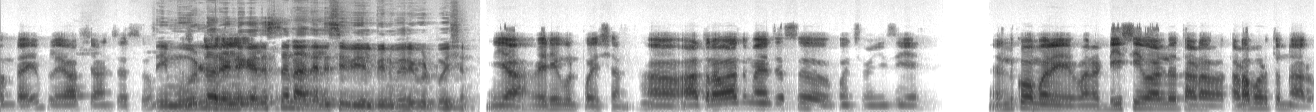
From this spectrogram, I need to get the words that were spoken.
ఉంటాయి ప్లే ఆఫ్ ఛాన్సెస్. ఈ 3లో 2 ఎస్పెషల్లీ గెలిస్తే నాకు తెలిసి will be in very good position. Yeah! Very good position. ఆ తర్వాత మ్యాచెస్ కొంచెం ఈజీయే. ఎందుకో మరి మన డీసీ వాళ్ళు తడ తడబడుతున్నారు.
